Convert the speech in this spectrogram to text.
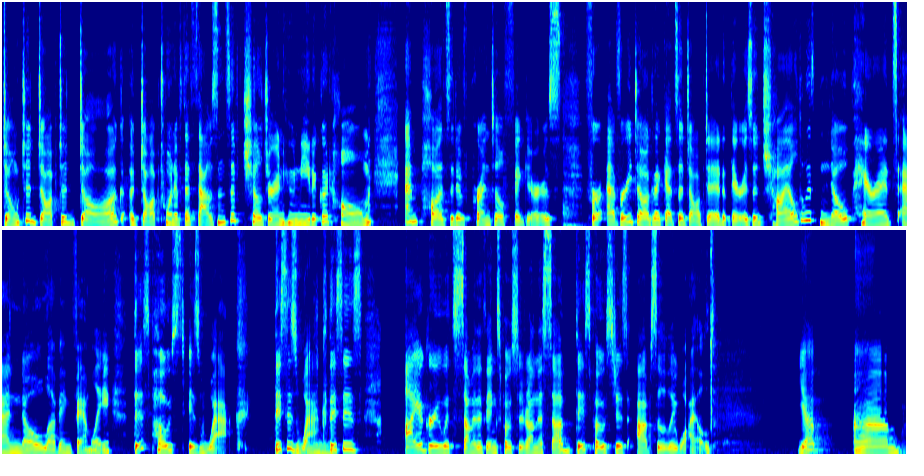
don't adopt a dog, adopt one of the thousands of children who need a good home and positive parental figures. For every dog that gets adopted, there is a child with no parents and no loving family. This post is whack. This is whack. Mm. This is, I agree with some of the things posted on this sub. This post is absolutely wild. Yep. Um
